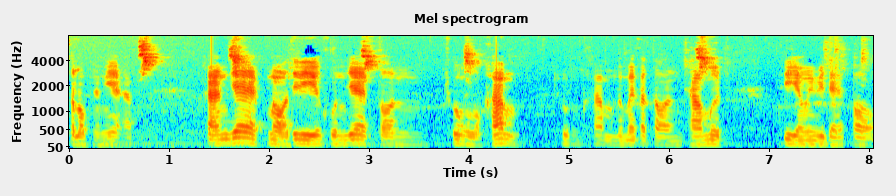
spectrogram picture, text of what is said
สลบอย่างนี้ครับ การแยกหน่อที่ดีคุณแยกตอนช่วงหัวค่ำ ช่วงค่ำหรือไม่ก็ตอนเช้ามืดที่ยังไม่มีแดดออก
